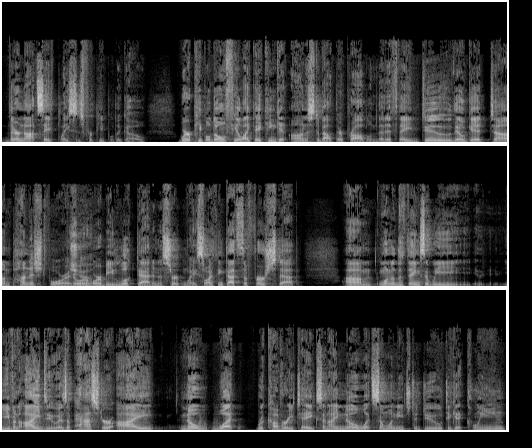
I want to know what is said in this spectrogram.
they're not safe places for people to go, where people don't feel like they can get honest about their problem. That if they do, they'll get um, punished for it sure. or, or be looked at in a certain way. So I think that's the first step. Um, one of the things that we, even I do as a pastor, I know what recovery takes, and I know what someone needs to do to get clean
